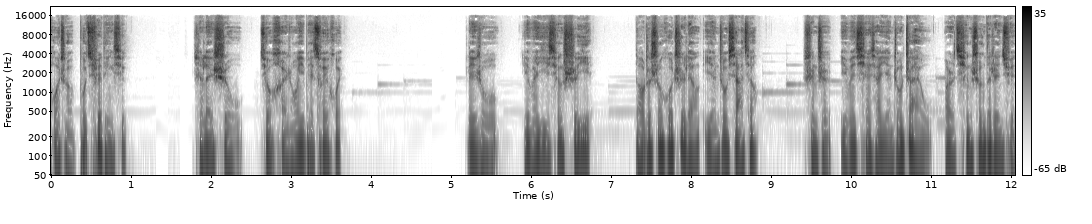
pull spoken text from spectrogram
或者不确定性，这类事物就很容易被摧毁。例如，因为疫情失业，导致生活质量严重下降，甚至因为欠下严重债务而轻生的人群。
